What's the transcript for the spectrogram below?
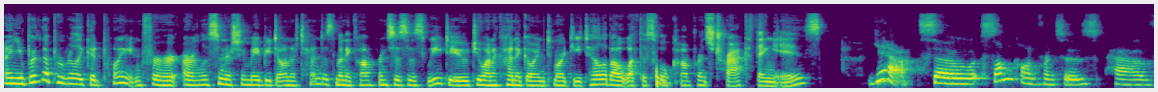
and you bring up a really good point. And for our listeners who maybe don't attend as many conferences as we do, do you want to kind of go into more detail about what this whole conference track thing is? Yeah. So some conferences have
